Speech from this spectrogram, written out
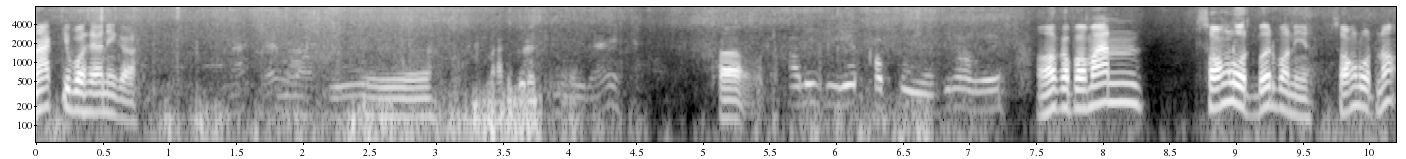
นักกี่บ่แท้นี่กะเออหนักอยู่เลยนี่ได้ข้าวอันนี้คือเฮ็ดข้าวปูพี่น้องเอ้ยอ๋อก็ประมาณสองโหลดเบิร์ดบ่นี่สองโหลดเนาะ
